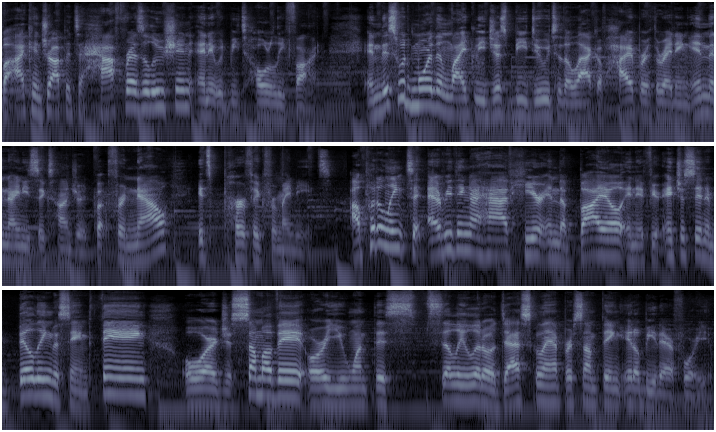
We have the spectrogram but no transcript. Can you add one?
but I can drop it to half resolution and it would be totally fine. And this would more than likely just be due to the lack of hyper-threading in the 9600, but for now, it's perfect for my needs. I'll put a link to everything I have here in the bio, and if you're interested in building the same thing, or just some of it, or you want this silly little desk lamp or something, it'll be there for you.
